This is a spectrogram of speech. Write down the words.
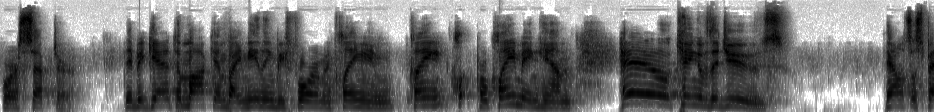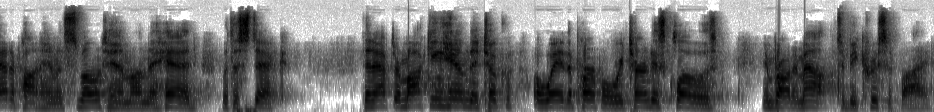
for a scepter. They began to mock him by kneeling before him and claiming, claim, proclaiming him, Hail, King of the Jews! They also spat upon him and smote him on the head with a stick. Then, after mocking him, they took away the purple, returned his clothes, and brought him out to be crucified.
